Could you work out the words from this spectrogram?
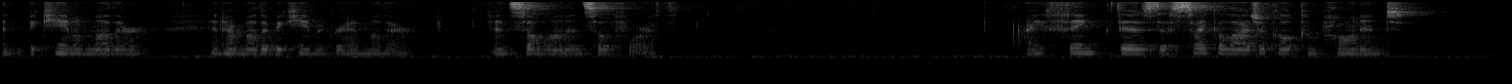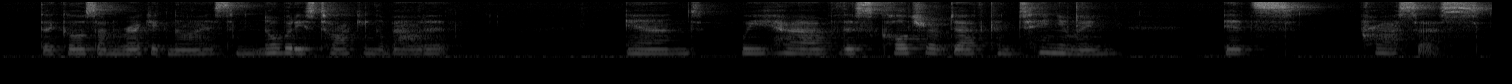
and became a mother, and her mother became a grandmother, and so on and so forth. I think there's a psychological component that goes unrecognized, and nobody's talking about it. And we have this culture of death continuing its process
